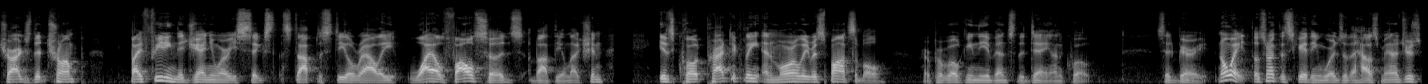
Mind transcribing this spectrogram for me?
charged that Trump by feeding the January 6th Stop the Steal rally wild falsehoods about the election is, quote, practically and morally responsible for provoking the events of the day, unquote, said Barry. No, wait, those aren't the scathing words of the House managers.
